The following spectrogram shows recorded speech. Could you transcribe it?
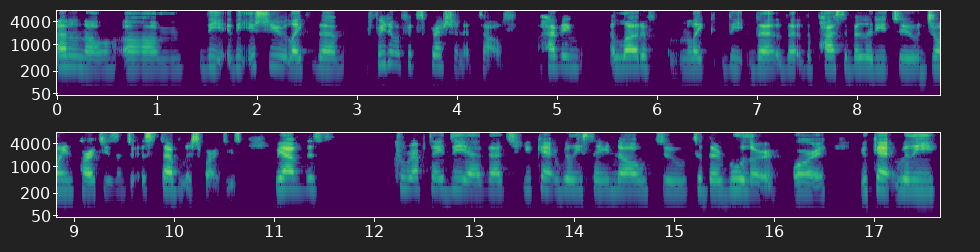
i don't know um the the issue like the freedom of expression itself having a lot of like the the the, the possibility to join parties and to establish parties we have this corrupt idea that you can't really say no to to the ruler or you can't really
